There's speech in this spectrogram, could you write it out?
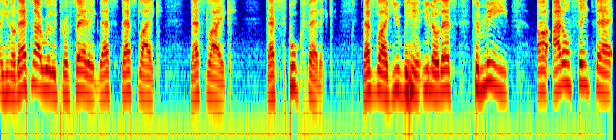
you know that's not really prophetic. That's that's like that's like that's spookfetic that's like you being you know that's to me uh, i don't think that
